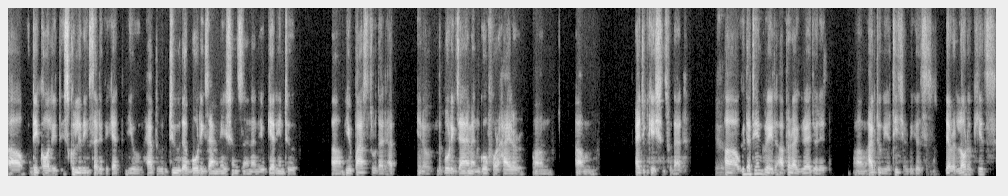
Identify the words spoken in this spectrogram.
uh, they call it school living certificate. You have to do the board examinations, and then you get into, um, you pass through that, at, you know, the board exam and go for higher um, um, educations for that. Yes. Uh, with the 10th grade, after I graduated, um, I have to be a teacher because there were a lot of kids,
